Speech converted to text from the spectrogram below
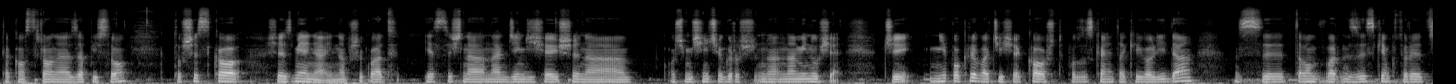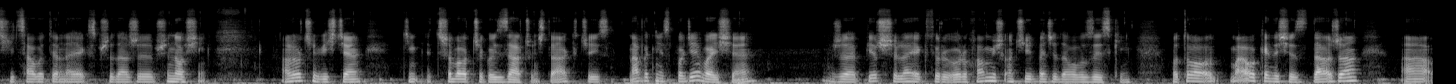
taką stronę zapisu, to wszystko się zmienia i na przykład jesteś na, na dzień dzisiejszy na 80 groszy na, na, minusie, czyli nie pokrywa ci się koszt pozyskania takiego lida z tą zyskiem, który ci cały ten lejek sprzedaży przynosi. Ale oczywiście trzeba od czegoś zacząć, tak? Czyli nawet nie spodziewaj się, że pierwszy lejek, który uruchomisz, on ci będzie dawał zyski, bo to mało kiedy się zdarza, a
